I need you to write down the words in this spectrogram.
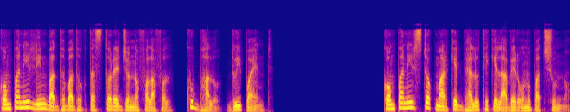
কোম্পানির লিন বাধ্যবাধকতা স্তরের জন্য ফলাফল খুব ভালো, দুই পয়েন্ট। কোম্পানির স্টক মার্কেট ভ্যালু থেকে লাভের অনুপাত শূন্য।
